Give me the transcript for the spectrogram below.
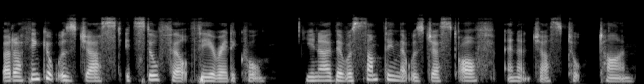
but I think it was just, it still felt theoretical. You know, there was something that was just off and it just took time.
